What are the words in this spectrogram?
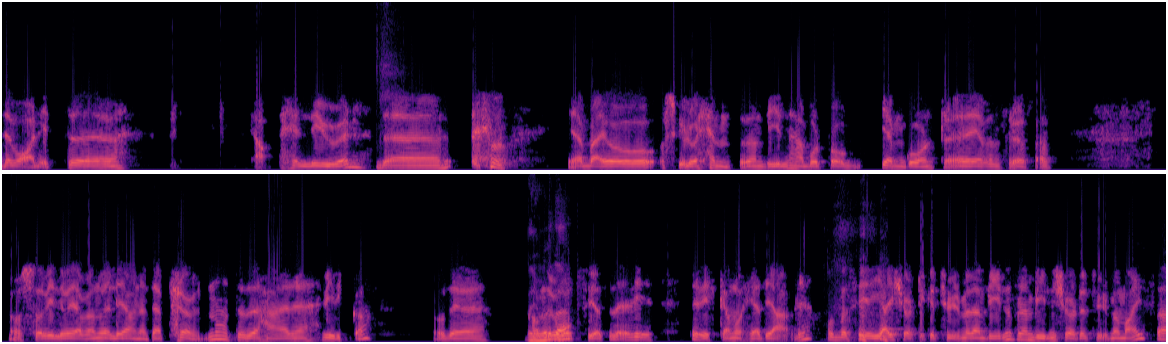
det var litt eh, ja, i uhell. Jeg ble jo, skulle jo hente den bilen her bort på hjemgården til Even Frøshaug. Og så ville jo Even veldig gjerne at jeg prøvde den, at det her virka. Og det Det kan du godt si at det, det virka noe helt jævlig. Og bare si, jeg kjørte ikke tur med den bilen, for den bilen kjørte tur med meg. Så,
